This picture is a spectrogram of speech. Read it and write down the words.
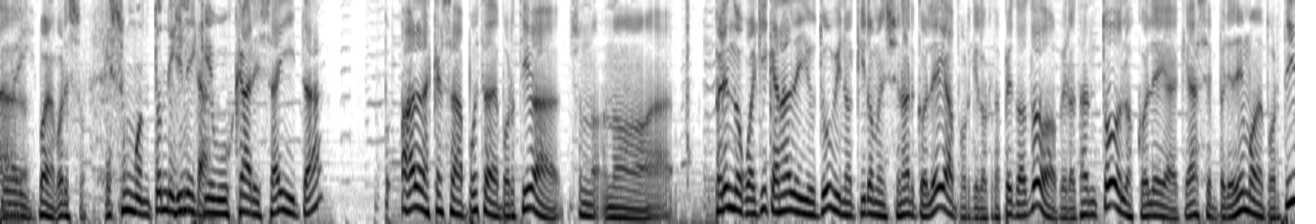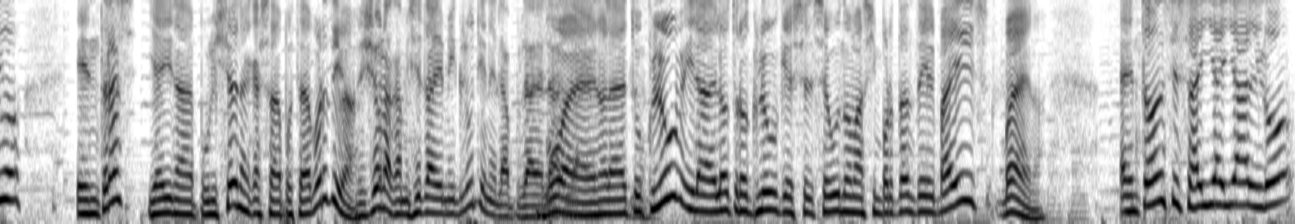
Claro, PBI. Bueno, por eso. Es un montón de Tiene guita. que buscar esa guita. Ahora las casas de apuestas deportivas, yo no, no, prendo cualquier canal de YouTube y no quiero mencionar colegas porque los respeto a todos, pero están todos los colegas que hacen periodismo deportivo, entras y hay una publicidad en una casa de apuestas deportiva. Yo la camiseta de mi club tiene la... la- la- bueno, la de tu club y la del otro club que es el segundo más importante del país. Bueno, entonces ahí hay algo,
